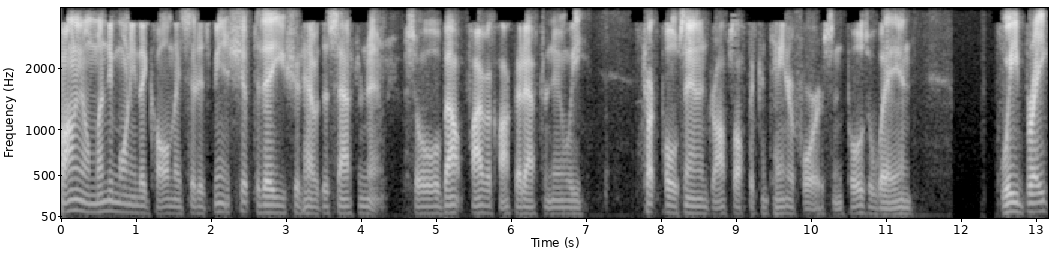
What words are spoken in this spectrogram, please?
Finally, on Monday morning, they called and they said, it's being shipped today. You should have it this afternoon. So about 5 o'clock that afternoon, we truck pulls in and drops off the container for us and pulls away. And we break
